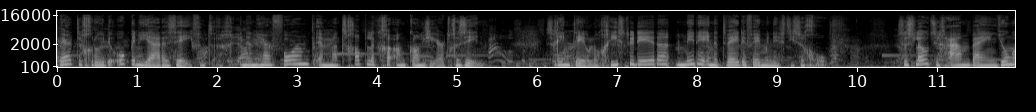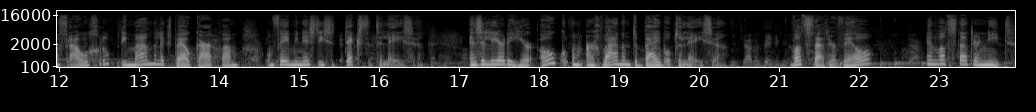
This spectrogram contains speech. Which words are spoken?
Berthe groeide op in de jaren 70 in een hervormd en maatschappelijk geëngageerd gezin. Ze ging theologie studeren midden in de tweede feministische golf. Ze sloot zich aan bij een jonge vrouwengroep die maandelijks bij elkaar kwam om feministische teksten te lezen. En ze leerde hier ook om argwanend de Bijbel te lezen. Wat staat er wel en wat staat er niet?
